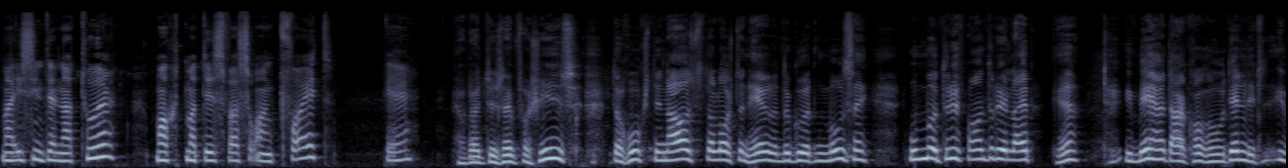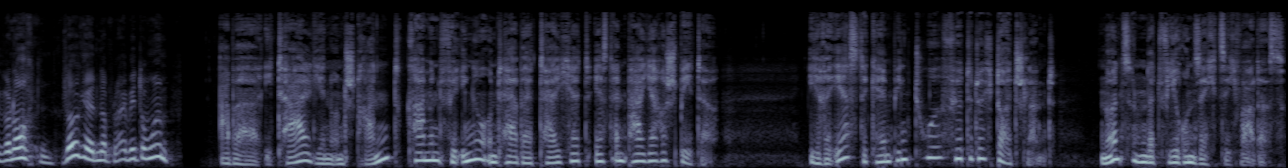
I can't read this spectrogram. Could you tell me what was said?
Man ist in der Natur, macht man das, was einem gefällt. Gell? Ja, weil das einfach schön ist. Da hochst du hinaus, da lässt du den Herr in der guten Mose, und man trifft andere Leute. Gell? Ich möchte da kein Hotel nicht übernachten. Sag ich, dann bleibe ich daheim. Aber Italien und Strand kamen für Inge und Herbert Teichert erst ein paar Jahre später. Ihre erste Campingtour führte durch Deutschland. 1964 war das.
